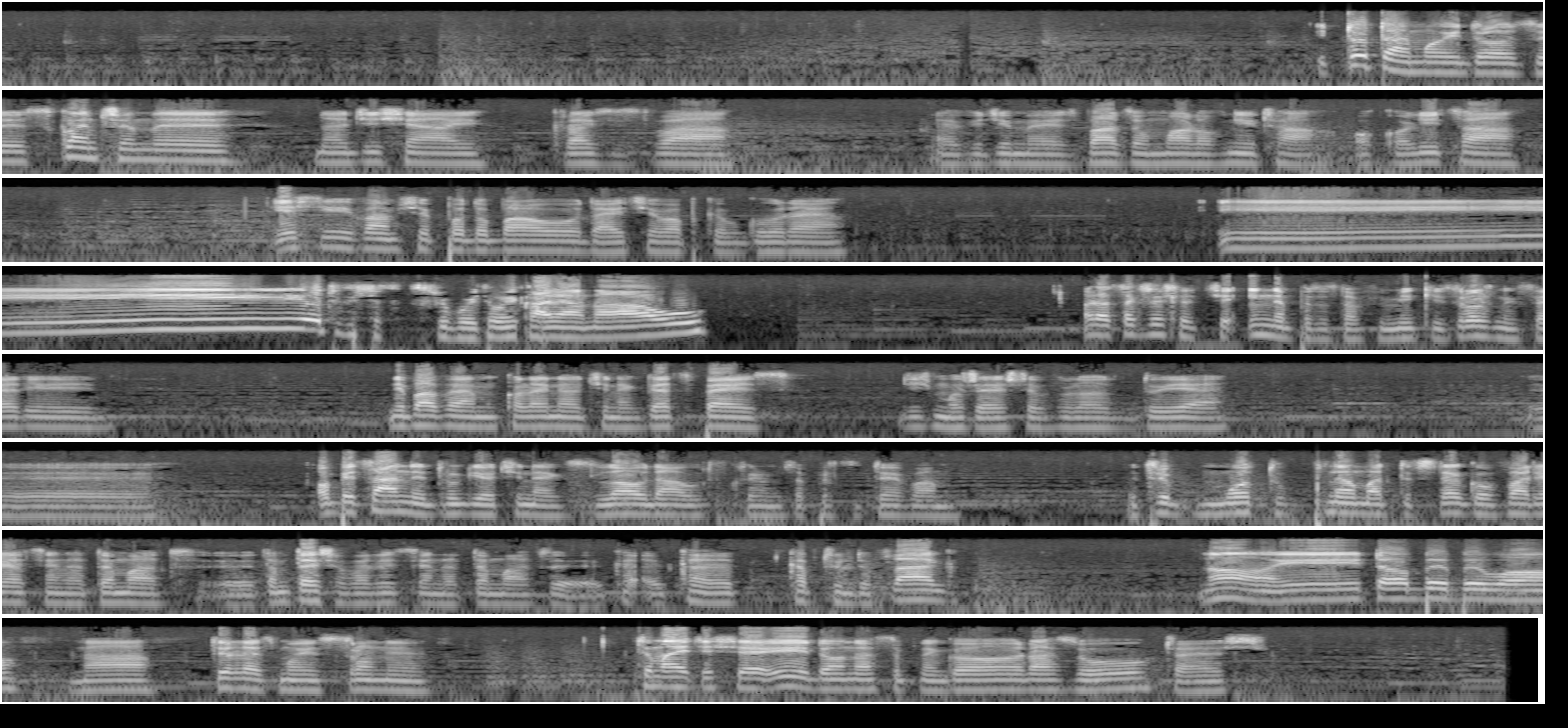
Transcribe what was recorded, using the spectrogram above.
I tutaj, moi drodzy, skończymy na dzisiaj Crysis 2. Jak widzimy, jest bardzo malownicza okolica. Jeśli wam się podobało, dajcie łapkę w górę. I oczywiście subskrybujcie mój kanał. Oraz także śledźcie inne pozostałe filmiki z różnych serii. Niebawem kolejny odcinek Dead Space. Dziś może jeszcze wyląduje yy, obiecany drugi odcinek z Loadout, w którym zaprezentuję wam tryb młotu pneumatycznego, wariacja na temat, yy, tamtejsza wariacja na temat ca Capture the Flag. No i to by było na tyle z mojej strony. Trzymajcie się i do następnego razu. Cześć.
